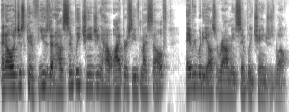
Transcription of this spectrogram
And I was just confused at how simply changing how I perceived myself, everybody else around me simply changed as well.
